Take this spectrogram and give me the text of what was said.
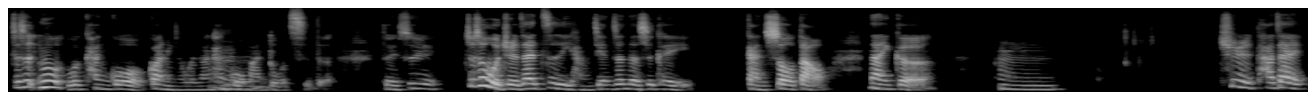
就是因为我看过冠霖的文章，看过蛮多次的，嗯、对，所以就是我觉得在字里行间真的是可以感受到那一个，嗯，去他在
